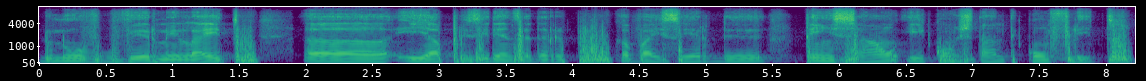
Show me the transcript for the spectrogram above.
do novo governo eleito uh, e a presidência da República vai ser de tensão e constante conflito.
